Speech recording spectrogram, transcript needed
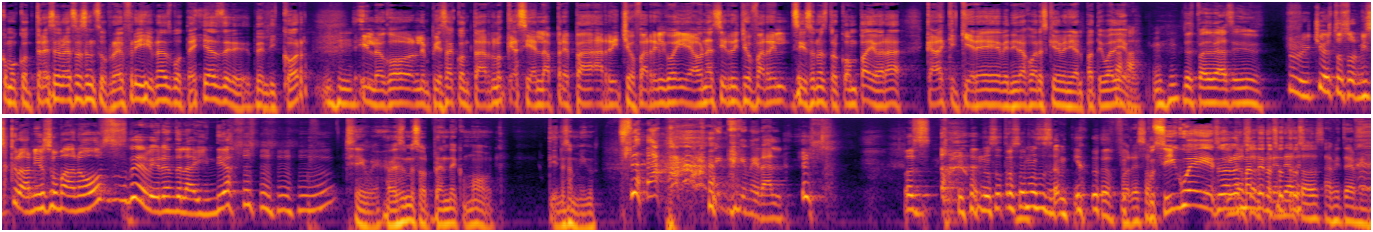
como con tres cervezas en su refri y unas botellas de, de licor. Y luego le empieza a contar lo que hacía en la prepa a Richo Farrell, güey. Y aún así Richo Farrell se hizo nuestro compa y ahora cada que quiere venir a Juárez quiere venir al patio Badía. Ajá. güey. Después ve así, Richie, estos son mis cráneos humanos que vienen de la India. Sí, güey. A veces me sorprende cómo tienes amigos. en general. Pues, Nosotros somos sus amigos. por eso. Pues sí, güey. Eso habla mal de sorprende A, nosotros. todos, a mí también.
